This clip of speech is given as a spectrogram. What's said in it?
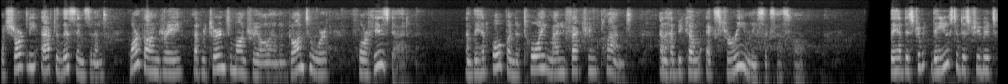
But shortly after this incident, Marc Andre had returned to Montreal and had gone to work for his dad, and they had opened a toy manufacturing plant and had become extremely successful. They had distribute they used to distribute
